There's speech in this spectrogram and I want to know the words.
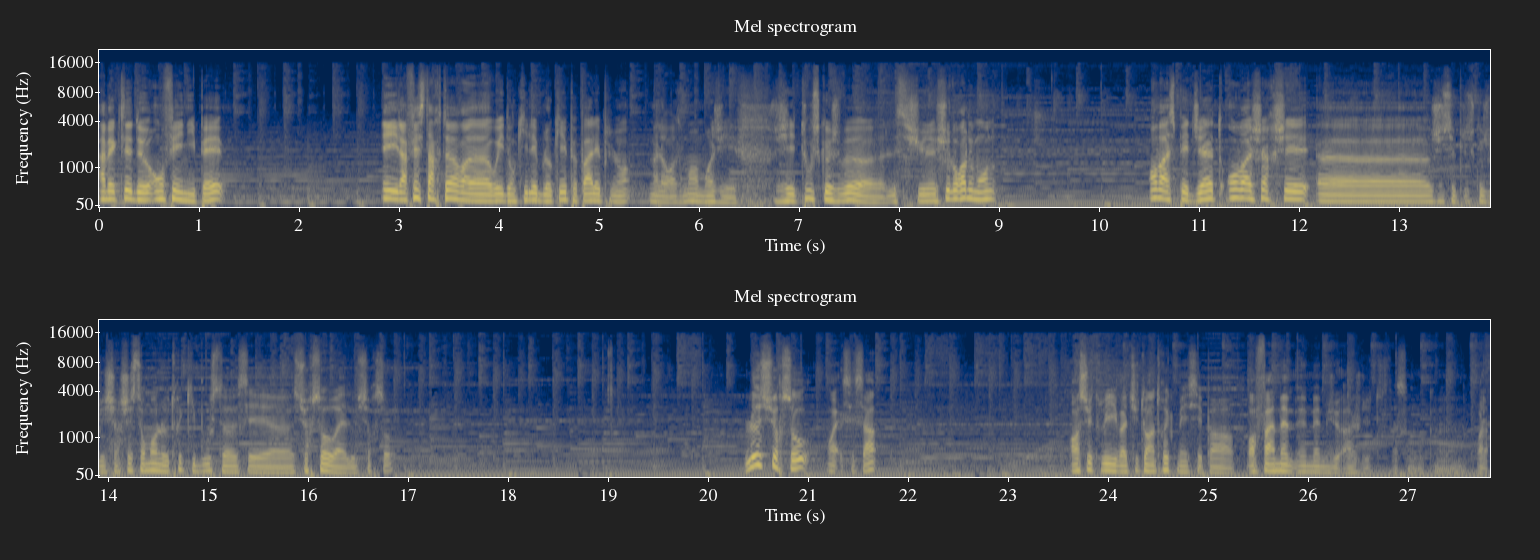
Avec les deux, on fait une IP. Et il a fait starter, euh, oui, donc il est bloqué, il peut pas aller plus loin. Malheureusement, moi j'ai tout ce que je veux. Euh, je, suis, le roi du monde. On va speed jet, on va chercher, euh, je sais plus ce que je vais chercher, sûrement le truc qui booste, c'est sursaut, ouais, le sursaut. Le sursaut, ouais, c'est ça. Ensuite, oui, il va tuto un truc, mais c'est pas... Enfin, même, même jeu H de toute façon. Euh, voilà.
